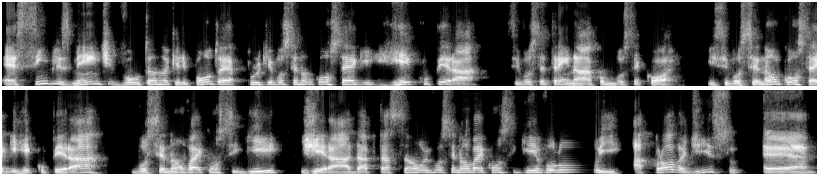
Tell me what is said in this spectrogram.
é simplesmente, voltando naquele ponto, é porque você não consegue recuperar se você treinar como você corre. E se você não consegue recuperar, você não vai conseguir gerar adaptação e você não vai conseguir evoluir. A prova disso é,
